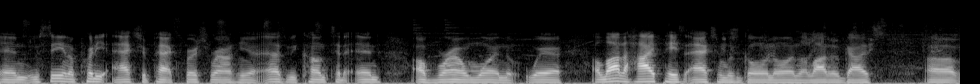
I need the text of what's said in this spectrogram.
And we're seeing a pretty action-packed first round here as we come to the end of round one, where a lot of high-paced action was going on. A lot of guys uh,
